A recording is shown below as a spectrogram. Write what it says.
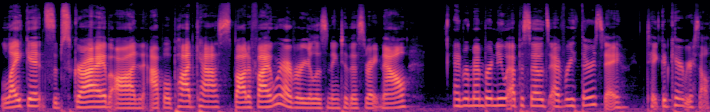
like it, subscribe on Apple Podcasts, Spotify, wherever you're listening to this right now. And remember, new episodes every Thursday. Take good care of yourself.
